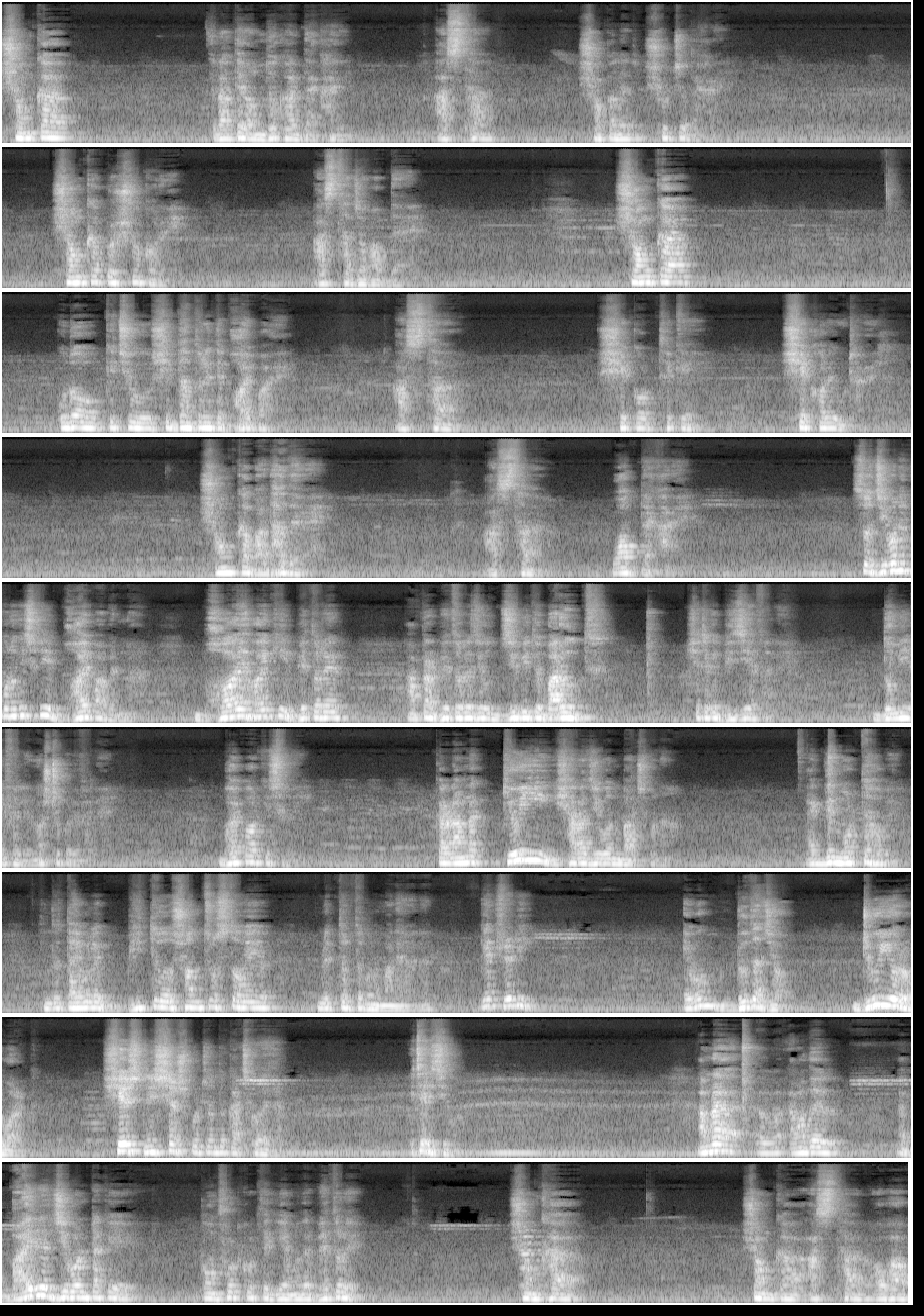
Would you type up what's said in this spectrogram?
শঙ্কা রাতের অন্ধকার দেখায়, আস্থা সকালের সূর্য দেখায়। শঙ্কা প্রশ্ন করে, আস্থা জবাব দেয়। শঙ্কা কোনো কিছু সিদ্ধান্ত নিতে ভয় পায়। আস্থা শেকড় থেকে শেখরে উঠায়। শঙ্কা বাধা দেয়। আস্থা পথ দেখায়। সো জীবনে কোনো কিছু নিয়ে ভয় পাবেন না। ভয় হয় কি? ভেতরের আপনার ভেতরে যে উজ্জীবিত বারুদ, সেটাকে ভিজিয়ে ফেলে, দমিয়ে ফেলে, নষ্ট করে ফেলে। ভয় পাওয়ার কিছু নেই। কারণ আমরা কেউই সারা জীবন বাঁচব না। একদিন মরতে হবে, কিন্তু তাই বলে ভীত, সন্ত্রস্ত হয়ে মৃত্যুর তো কোনো মানে হয় না। গেট রেডি এবং do the job do your work শেষ নিঃশ্বাস পর্যন্ত কাজ করে যাও। এটাই জীবন। আমরা, আমাদের বাইরের জীবনটাকে কমফোর্ট করতে গিয়ে আমাদের ভেতরে সংখ্যা শঙ্কা, আস্থার অভাব,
